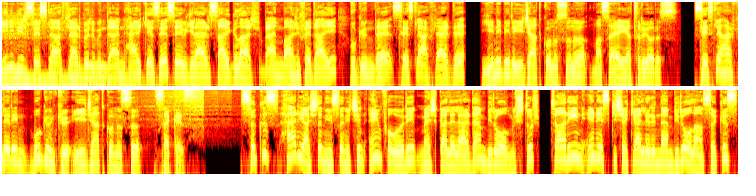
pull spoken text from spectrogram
Yeni bir Sesli Harfler bölümünden herkese sevgiler, saygılar. Ben Bahri Fedai. Bugün de Sesli Harfler'de yeni bir icat konusunu masaya yatırıyoruz. Sesli harflerin bugünkü icat konusu sakız. Sakız her yaştan insan için en favori meşgalelerden biri olmuştur. Tarihin en eski şekerlerinden biri olan sakız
